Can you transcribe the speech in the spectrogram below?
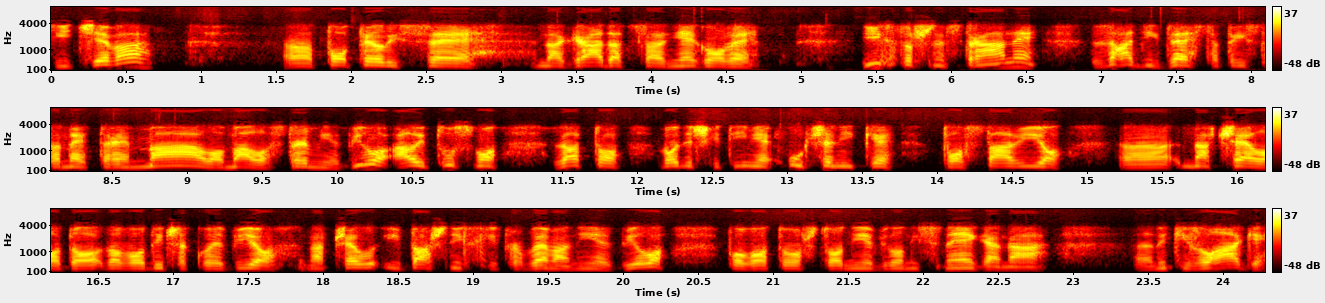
Sićeva, popeli se na gradaca njegove istočne strane, zadnjih 200-300 metara je malo, malo strmije bilo, ali tu smo, zato vodički tim je učenike postavio na čelo do, do vodiča koji je bio na čelu i baš nikakvih problema nije bilo, pogotovo što nije bilo ni snega na, niti vlage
